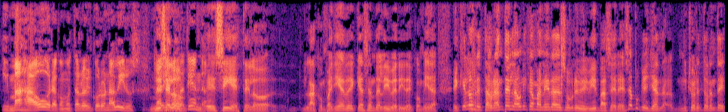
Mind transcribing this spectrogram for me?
Y más ahora, como está lo del coronavirus, va a lo- la tienda. eh, sí, este, lo, la compañía de que hacen delivery de comida. Es que los restaurantes la única manera de sobrevivir va a ser esa, porque ya muchos restaurantes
